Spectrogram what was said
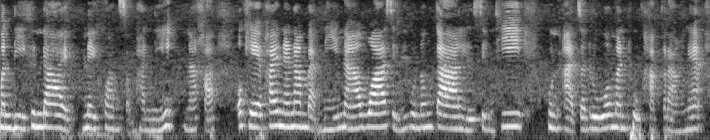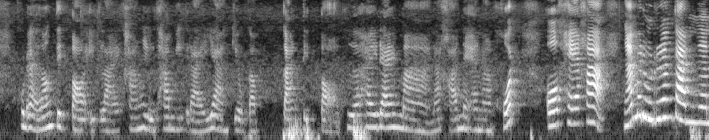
มันดีขึ้นได้ในความสัมพันธ์นี้นะคะ โอเคไพ่แนะนำแบบนี้นะว่าสิ่งที่คุณต้องการ หรือสิ่งที่คุณอาจจะรู้ว่ามันถูกหักหลังเนี่ยคุณอาจจะต้องติดต่ออีกหลายครั้ง หรือทำอีกหลายอย่างเกี่ยวกับการติดต่อเพื่อให้ได้มานะคะ ในอนาคต โอเคค่ะ งั้นมาดูเรื่องการเงิน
